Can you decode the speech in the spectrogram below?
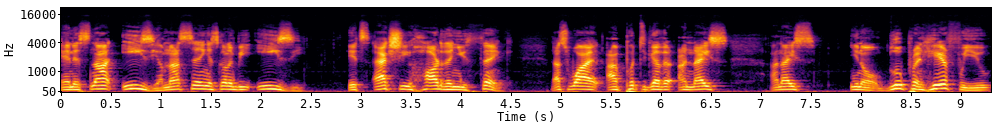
And it's not easy. I'm not saying it's going to be easy. It's actually harder than you think. That's why I put together a nice a nice you know, blueprint here for you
